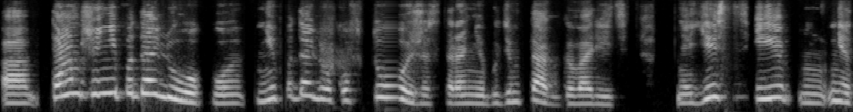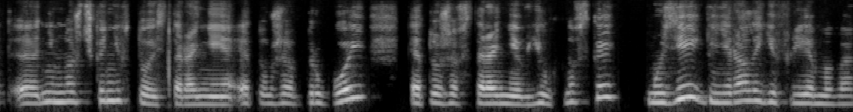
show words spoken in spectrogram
А, там же неподалеку, неподалеку, в той же стороне, будем так говорить, есть и, нет, э, немножечко не в той стороне, это уже в другой, это уже в стороне, в Юхновской, музей генерала Ефремова.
